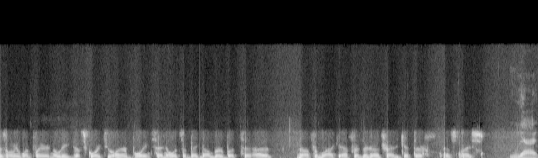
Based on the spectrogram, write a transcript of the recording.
there's only one player in the league that scored 200 points. I know it's a big number, but uh, not from lack of effort. They're going to try to get there. That's nice. Wow,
